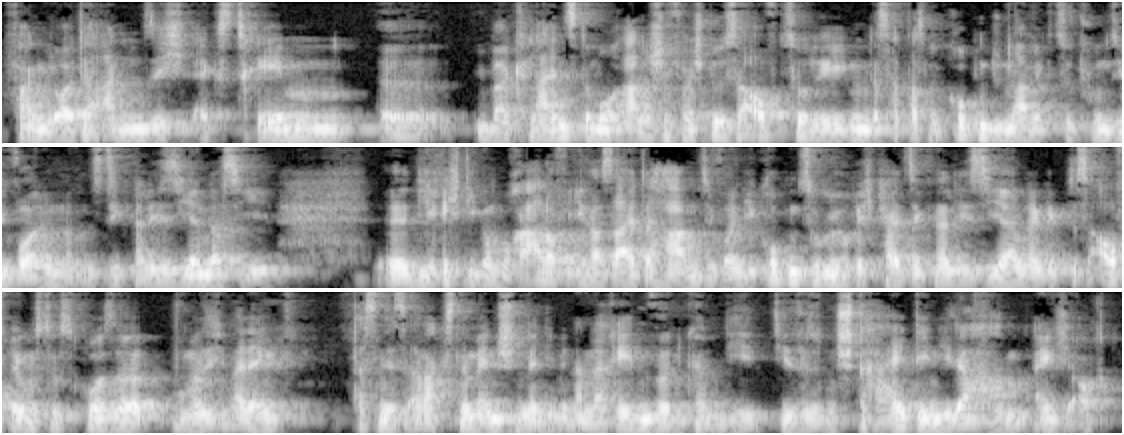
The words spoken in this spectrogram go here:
fangen Leute an, sich extrem äh, über kleinste moralische Verstöße aufzuregen. Das hat was mit Gruppendynamik zu tun. Sie wollen signalisieren, dass sie äh, die richtige Moral auf ihrer Seite haben. Sie wollen die Gruppenzugehörigkeit signalisieren. Dann gibt es Aufregungsdiskurse, wo man sich immer denkt, das sind jetzt erwachsene Menschen, wenn die miteinander reden würden, könnten die diesen Streit, den die da haben, eigentlich auch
